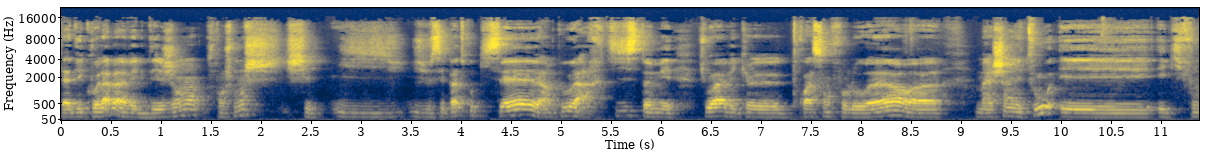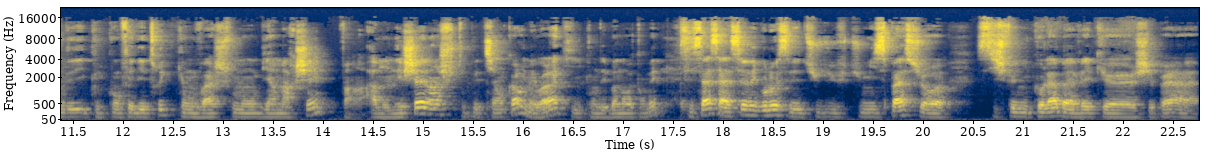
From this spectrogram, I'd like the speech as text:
T'as des collabs avec des gens, franchement, je, je, sais- je sais pas trop qui c'est, un peu artiste, mais tu vois, avec euh, 300 followers, euh, machin et tout, et, et qui font des, qui ont fait des trucs qui ont vachement bien marché, enfin, à mon échelle, hein, je suis tout petit encore, mais voilà, qui, qui ont des bonnes retombées. C'est ça, c'est assez rigolo, c'est, tu, tu mises pas sur, euh, si je fais une collab avec, euh, je sais pas, euh,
